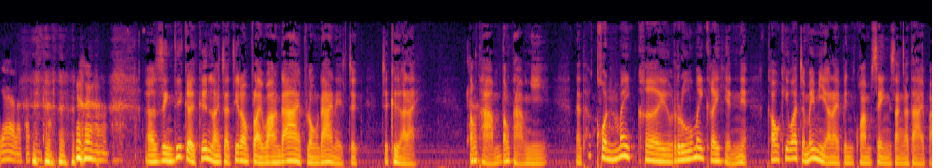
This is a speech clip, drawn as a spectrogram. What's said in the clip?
แย่หรอคะท่านคะเอ่อสิ่งที่เกิดขึ้นหลังจากที่เราปล่อยวางได้ปลงได้เนี่ยจะจะคืออะไร ต้องถามต้องถามงี้แต่ถ้าคนไม่เคยรู้ไม่เคยเห็นเนี่ยเขาคิดว่าจะไม่มีอะไรเป็นความเซ็งสังกตายไป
